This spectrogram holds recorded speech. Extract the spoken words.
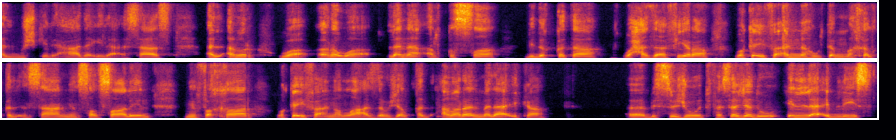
المشكلة عاد إلى أساس الأمر وروى لنا القصة بدقتها وحذافيرها وكيف أنه تم خلق الإنسان من صلصال من فخار وكيف أن الله عز وجل قد أمر الملائكة آه، بالسجود فسجدوا إلا إبليس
